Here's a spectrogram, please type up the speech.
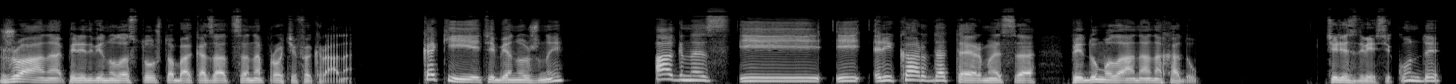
Жуана передвинула стул, чтобы оказаться напротив экрана. Какие тебе нужны? Агнес и... и Рикардо Термеса, придумала она на ходу. Через две секунды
